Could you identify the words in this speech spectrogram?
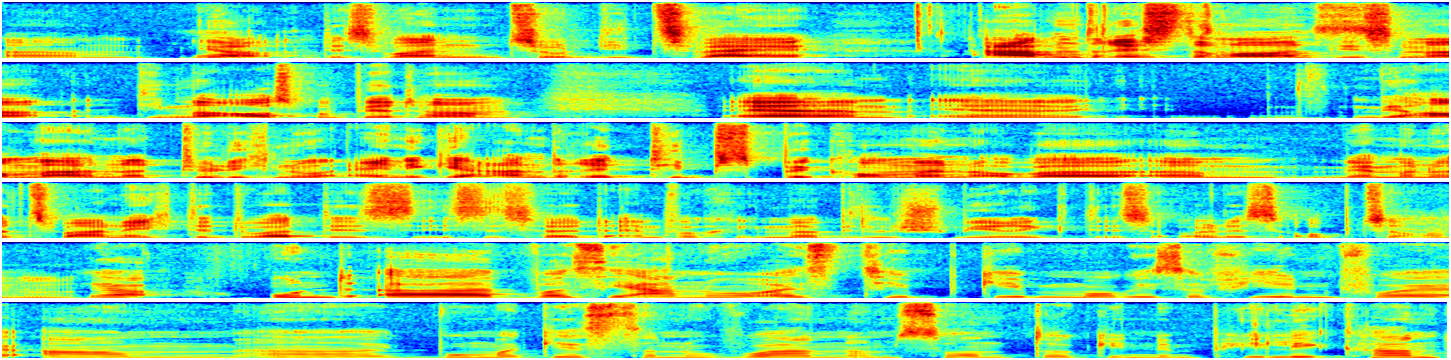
Ähm, Ja. ja. das waren so die zwei Abendrestaurants, die's wir, die wir ausprobiert haben. Ähm, äh, wir haben auch natürlich nur einige andere Tipps bekommen, aber ähm, wenn man nur zwei Nächte dort ist, ist es halt einfach immer ein bisschen schwierig, das alles abzuhandeln. Ja, und äh, was ich auch noch als Tipp geben mag, ist auf jeden Fall, ähm, äh, wo wir gestern noch waren, am Sonntag in dem Pelikan.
